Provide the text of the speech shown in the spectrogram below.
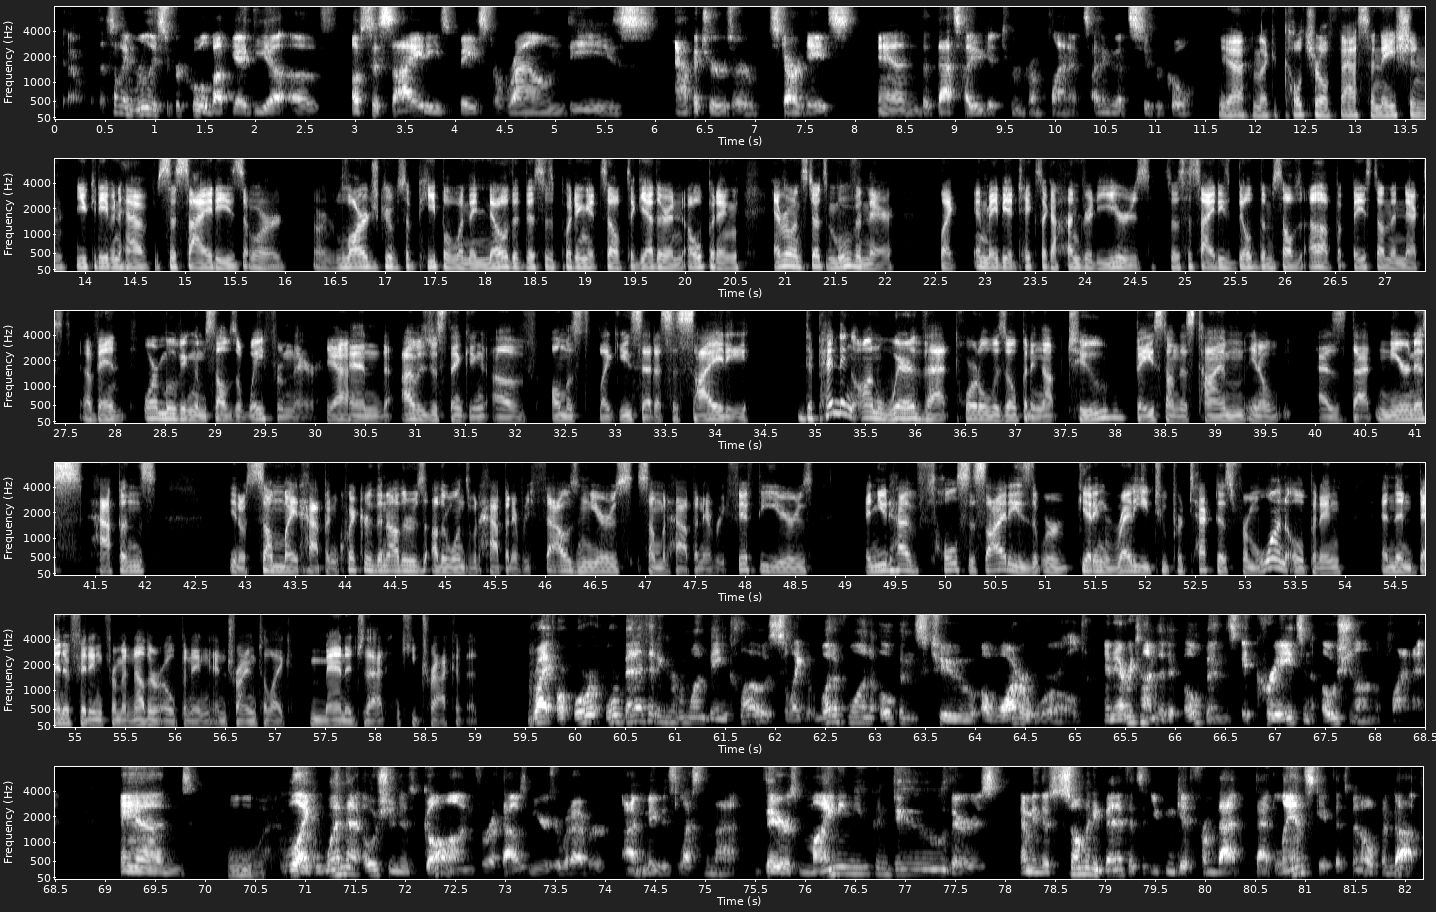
something really super cool about the idea of of societies based around these apertures or stargates and that that's how you get to and from planets. I think that's super cool. Yeah and like a cultural fascination. You could even have societies or or large groups of people when they know that this is putting itself together and opening everyone starts moving there like and maybe it takes like a hundred years so societies build themselves up based on the next event or moving themselves away from there. yeah And I was just thinking of almost like you said, a society, depending on where that portal was opening up to, based on this time, you know, as that nearness happens, you know, some might happen quicker than others. Other ones would happen every thousand years. Some would happen every 50 years. And you'd have whole societies that were getting ready to protect us from one opening and then benefiting from another opening and trying to like manage that and keep track of it. Right, or, or or benefiting from one being closed. So, like, what if one opens to a water world, and every time that it opens, it creates an ocean on the planet, and Ooh. like when that ocean is gone for a thousand years or whatever, uh, maybe it's less than that. There's mining you can do. There's, I mean, there's so many benefits that you can get from that that landscape that's been opened up.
